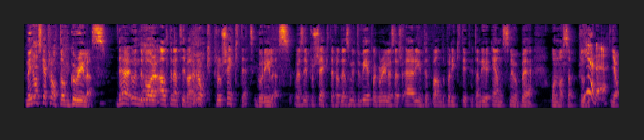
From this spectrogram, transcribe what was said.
Men jag ska prata om Gorillaz. Det här underbara alternativa rockprojektet Gorillaz. Och jag säger projekt därför att den som inte vet vad Gorillaz är så är det ju inte ett band på riktigt utan det är ju en snubbe och en massa Är det? Ja.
